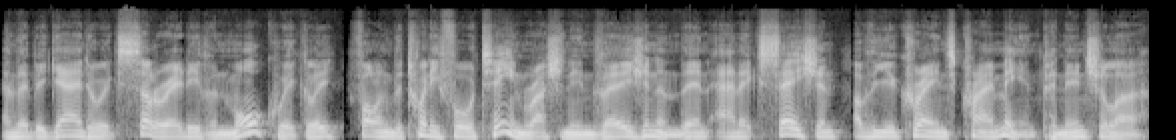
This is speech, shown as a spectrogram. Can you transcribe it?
and they began to accelerate even more quickly following the 2014 Russian invasion and then annexation of the Ukraine's Crimean Peninsula.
